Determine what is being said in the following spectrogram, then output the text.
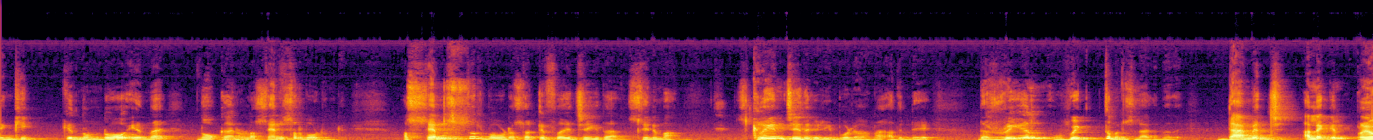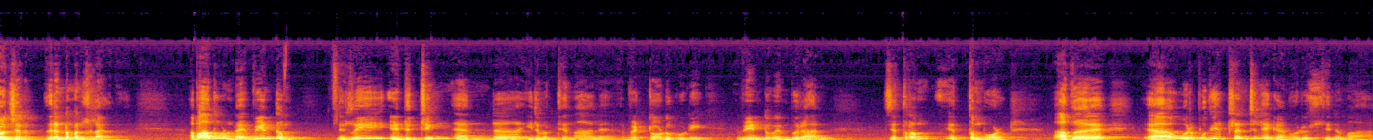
ലംഘിക്കുന്നുണ്ടോ എന്ന് നോക്കാനുള്ള സെൻസർ ബോർഡുണ്ട്. ആ സെൻസർ ബോർഡ് സർട്ടിഫൈ ചെയ്ത സിനിമ സ്ക്രീൻ ചെയ്ത് കഴിയുമ്പോഴാണ് അതിന്റെ ദ റിയൽ വിത്ത് മനസ്സിലാക്കുന്നത് ഡാമേജ് അല്ലെങ്കിൽ പ്രയോജനം. ഇത് രണ്ടും മനസ്സിലാകുന്നത്. അപ്പോൾ അതുകൊണ്ട് വീണ്ടും റീ എഡിറ്റിംഗ് ആൻഡ് ഇരുപത്തിനാല് വെട്ടോടുകൂടി വീണ്ടും എമ്പുരാൻ ചിത്രം എത്തുമ്പോൾ അത് ഒരു പുതിയ ട്രെൻഡിലേക്കാണ്. ഒരു സിനിമ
